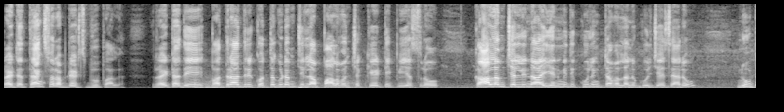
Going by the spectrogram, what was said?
right thanks for updates Bhupal right అది. భద్రాద్రి కొత్తగూడెం జిల్లా పాలవంచ కేటీపీఎస్లో కాలం చెల్లిన ఎనిమిది కూలింగ్ టవర్లను కూల్చేశారు. నూట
